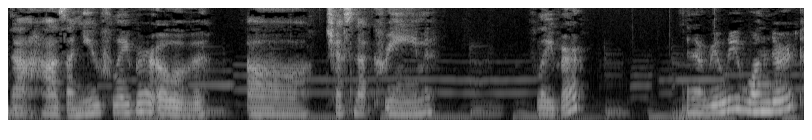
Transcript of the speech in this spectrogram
that has a new flavor of uh, chestnut cream flavor. And I really wondered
